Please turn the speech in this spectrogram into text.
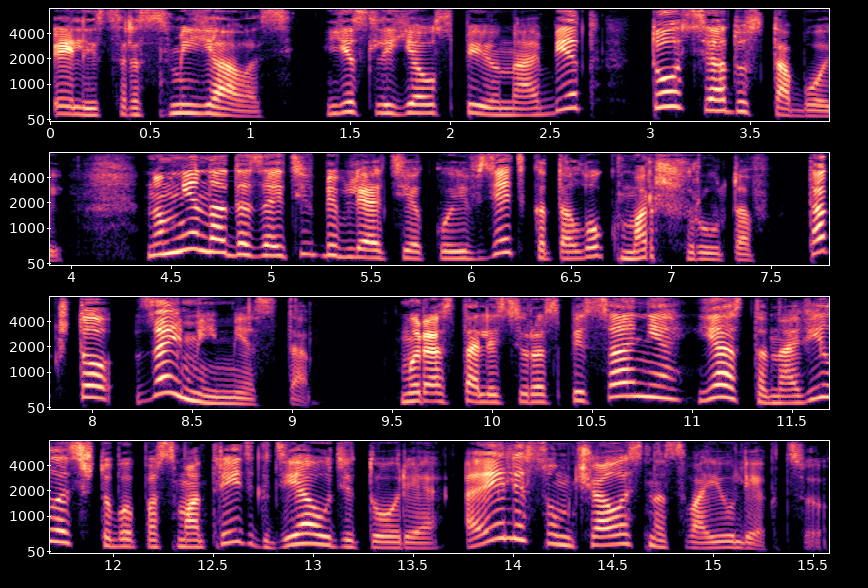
Элис рассмеялась. «Если я успею на обед, то сяду с тобой. Но мне надо зайти в библиотеку и взять каталог маршрутов, так что займи место». Мы расстались у расписания, я остановилась, чтобы посмотреть, где аудитория, а Элис умчалась на свою лекцию.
